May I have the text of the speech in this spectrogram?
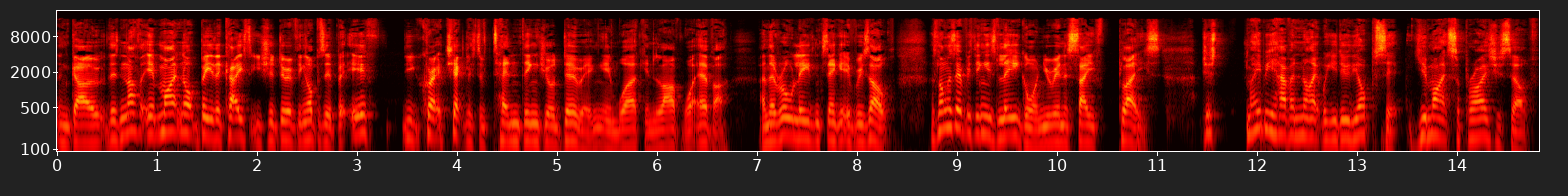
and go. There's nothing. It might not be the case that you should do everything opposite, but if you create a checklist of ten things you're doing in work, in love, whatever, and they're all leading to negative results, as long as everything is legal and you're in a safe place, just maybe have a night where you do the opposite. You might surprise yourself.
